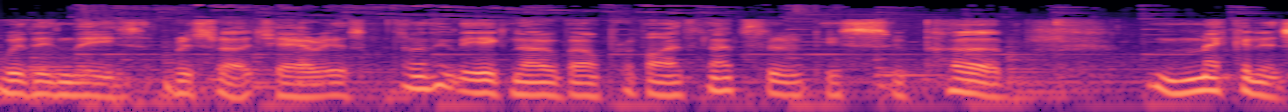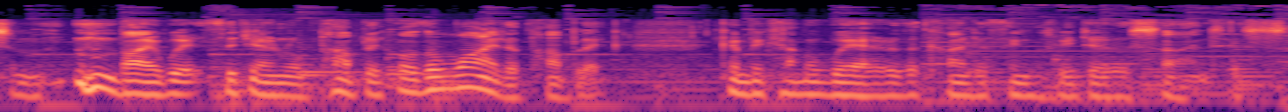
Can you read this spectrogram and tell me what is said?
within these research areas. And I think the Ig Nobel provides an absolutely superb mechanism by which the general public or the wider public can become aware of the kind of things we do as scientists.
